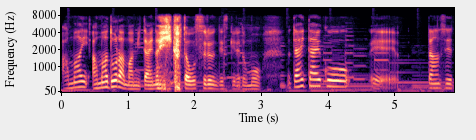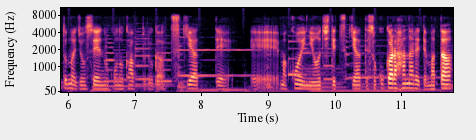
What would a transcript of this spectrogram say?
甘い甘ドラマみたいな言い方をするんですけれども大体こう、えー、男性とまあ女性のこのカップルが付き合ってえー、まあ、恋に落ちて付き合ってそこから離れてまた、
